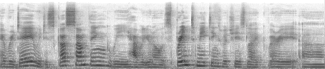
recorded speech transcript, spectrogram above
every day we discuss something we have you know sprint meetings which is like very uh,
